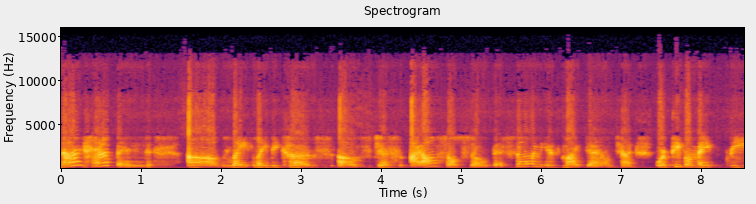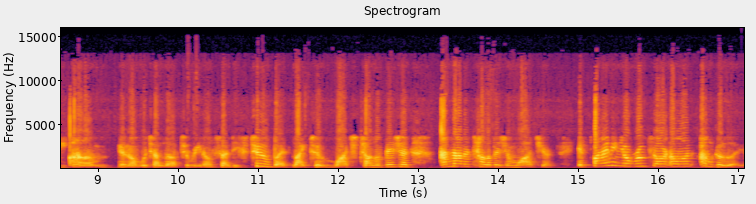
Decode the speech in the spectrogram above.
not happened uh, lately because of just I also sew that sewing is my downtime where people may read um, you know which I love to read on Sundays too but like to watch television. I'm not a television watcher. If finding your roots aren't on I'm good.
